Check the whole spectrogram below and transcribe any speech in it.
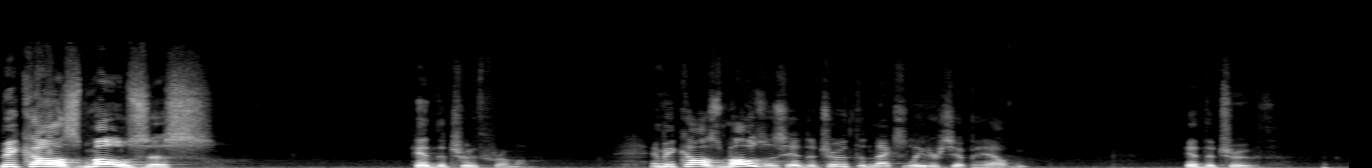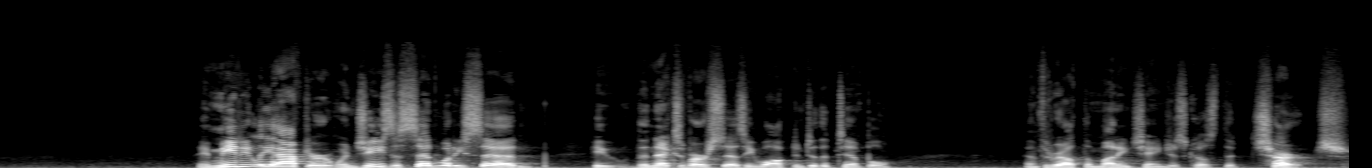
Because Moses hid the truth from them. And because Moses hid the truth, the next leadership helped hid the truth. Immediately after, when Jesus said what he said, he, the next verse says he walked into the temple and threw out the money changers because the church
